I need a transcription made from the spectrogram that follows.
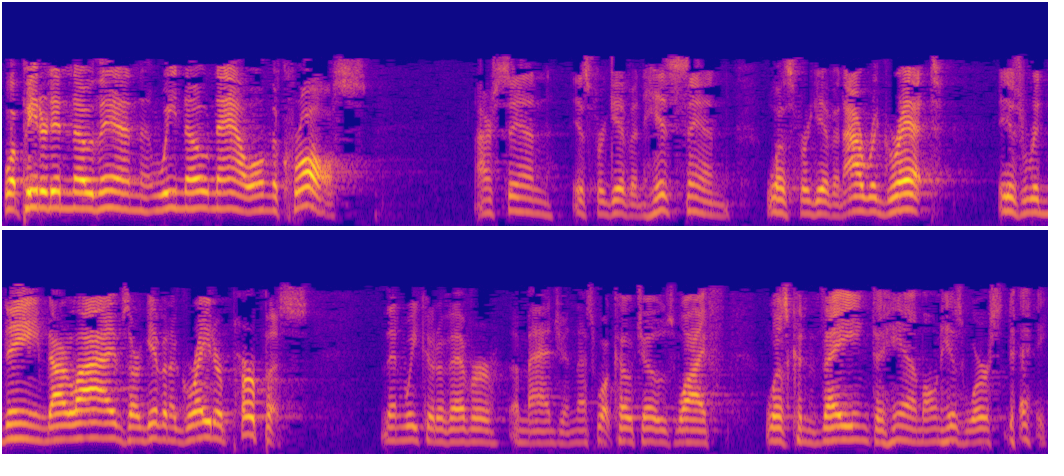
What Peter didn't know then, we know now on the cross. Our sin is forgiven. His sin was forgiven. Our regret is redeemed. Our lives are given a greater purpose than we could have ever imagined. That's what Coach O's wife was conveying to him on his worst day.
